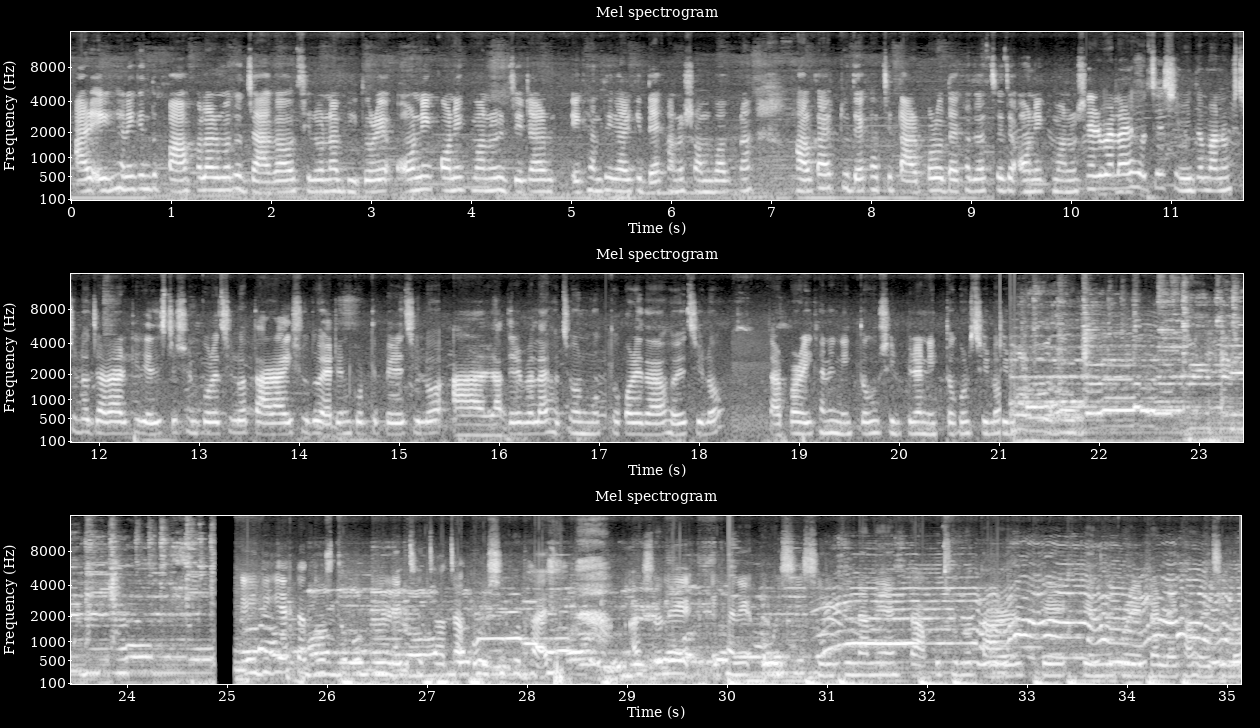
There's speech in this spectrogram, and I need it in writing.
আর এখানে কিন্তু পা ফেলার মতো জায়গাও ছিল না, ভিতরে অনেক অনেক মানুষ যেটা এখান থেকে আর কি দেখানো সম্ভব না। হালকা একটু দেখাচ্ছে, তারপরও দেখা যাচ্ছে যে অনেক মানুষের বেলায় হচ্ছে সীমিত মানুষ ছিল যারা আর কি রেজিস্ট্রেশন করেছিল, তারাই শুধু অ্যাটেন্ড করতে পেরেছিল। আর রাতের বেলায় হচ্ছে উন্মুক্ত করে দেওয়া হয়েছিল। তারপর এখানে নৃত্য শিল্পীরা নৃত্য করছিল। এইদিকে একটা দুষ্ট কোকিল লেগেছে চাচা ঐশী কোথায়? আসলে এখানে ঐশী শিল্পী নামে একটা আপু ছিল, তারকে কেন্দ্র করে এটা লেখা হয়েছিল।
